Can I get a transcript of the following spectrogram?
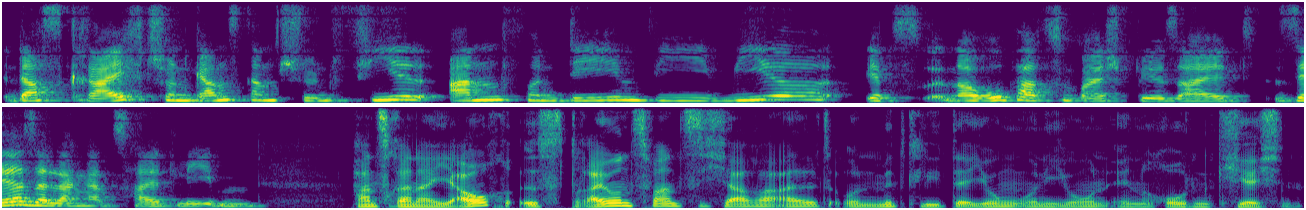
Das greift schon ganz, ganz schön viel an von dem, wie wir jetzt in Europa zum Beispiel seit sehr, sehr langer Zeit leben. Hans-Rainer Jauch ist 23 Jahre alt und Mitglied der Jungen Union in Rodenkirchen.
